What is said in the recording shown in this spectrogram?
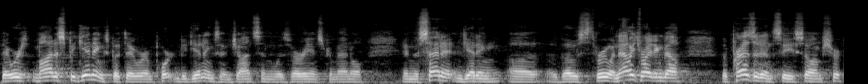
they were modest beginnings, but they were important beginnings, and Johnson was very instrumental in the Senate in getting uh, those through. And now he's writing about the presidency, so I'm sure,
